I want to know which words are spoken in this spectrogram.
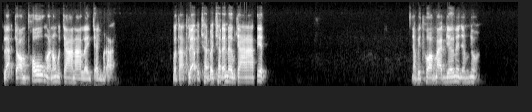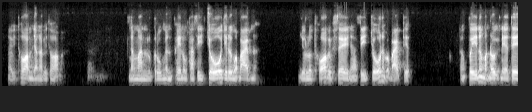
ធ្លាក់ចំភូងអានោះពិចារណាលែងចេញមកហើយបើថាធ្លាក់ប្រឆិតប្រឆិតអីនៅពិចារណាទៀតអភិធម្មបែបយើងនេះខ្ញុំញក់អភិធម្មយ៉ាងអភិធម្មនឹងបានគ្រូងិនភេលោកថាស៊ីជោជារឿងមួយបែបណា យល់ធម៌វាផ្សេងអាស៊ីជោនេះមួយបែបទៀតទាំងពីរហ្នឹងមិនដូចគ្នាទេ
